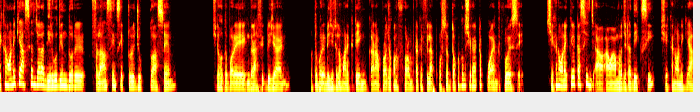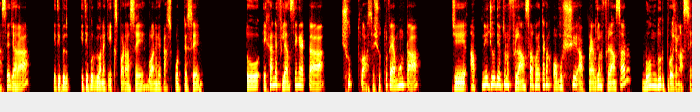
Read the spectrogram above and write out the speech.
এখানে অনেকে আছেন যারা দীর্ঘদিন ধরে ফ্রিলান্সিং সেক্টরে যুক্ত আছেন। সেটা হতে পারে গ্রাফিক ডিজাইন হতে পারে ডিজিটাল মার্কেটিং কারণ আপনারা যখন ফর্মটাকে ফিল আপ করছেন, তখন কিন্তু সেখানে একটা পয়েন্ট রয়েছে। সেখানে অনেকের কাছে আমরা যেটা দেখছি, সেখানে অনেকে আছে যারা ইতিপূর্বে অনেক এক্সপার্ট আছে বা অনেকে কাজ করতেছে। তো এখানে ফ্রিল্যান্সিং এর একটা সূত্র আছে। সূত্রটা এমনটা যে আপনি যদি একজন ফ্রিল্যান্সার হয়ে থাকেন, অবশ্যই আপনার একজন ফ্রিল্যান্সার বন্ধুর প্রয়োজন আছে।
